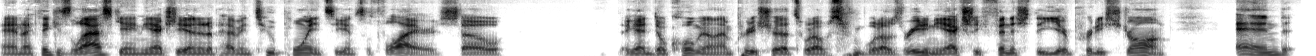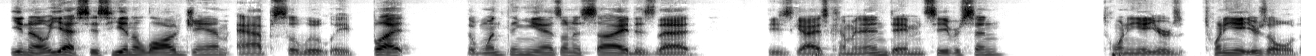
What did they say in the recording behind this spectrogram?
And I think his last game he actually ended up having 2 points against the Flyers. So again, don't quote me on that. I'm pretty sure that's what I was what I was reading. He actually finished the year pretty strong. And, you know, yes, is he in a log jam? Absolutely. But the one thing he has on his side is that these guys coming in, Damon Severson, 28 years 28 years old,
